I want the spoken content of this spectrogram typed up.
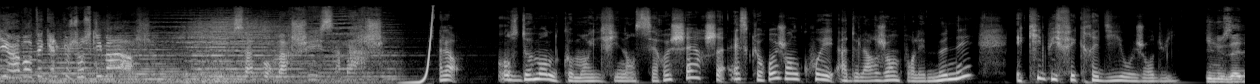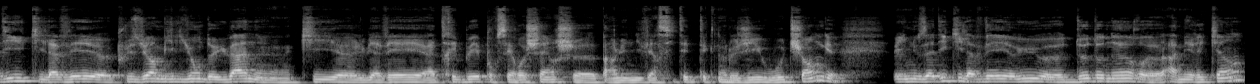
réussi à inventer quelque chose qui marche Ça pour marcher, ça marche. Alors, on se demande comment il finance ses recherches. Est-ce que Rojan Kwe a de l'argent pour les mener et qui lui fait crédit aujourd'hui? Il nous a dit qu'il avait euh, plusieurs millions de yuan euh, qui euh, lui avaient attribués pour ses recherches par l'université de technologie Wuchang. Il nous a dit qu'il avait eu deux donneurs américains.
